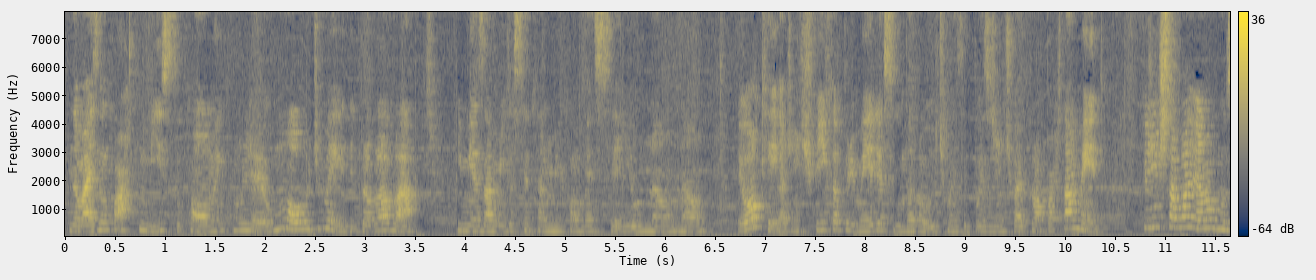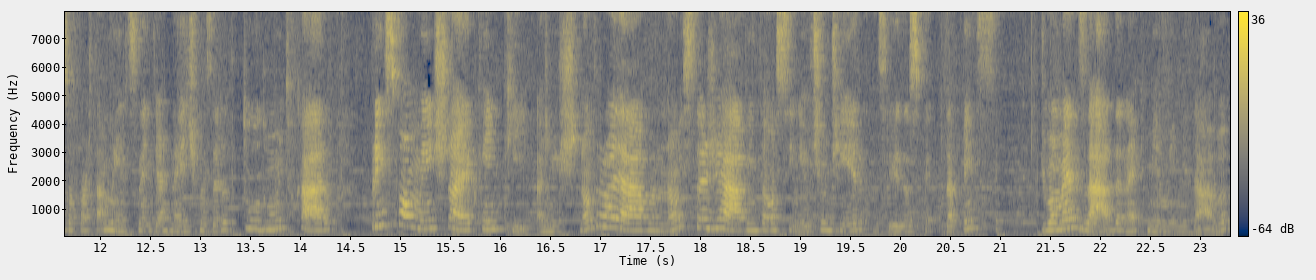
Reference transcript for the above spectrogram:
ainda mais num quarto misto com homem e com mulher, eu morro de medo e blá blá blá. E minhas amigas tentando me convencer, eu não, não. Eu, ok, a gente fica a primeira e a segunda noite, mas depois a gente vai para um apartamento. Porque a gente estava olhando alguns apartamentos na internet, mas era tudo muito caro, principalmente na época em que a gente não trabalhava, não estagiava, então assim, eu tinha um dinheiro que eu recebia da pensão, de uma mesada, né, que minha mãe me dava,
